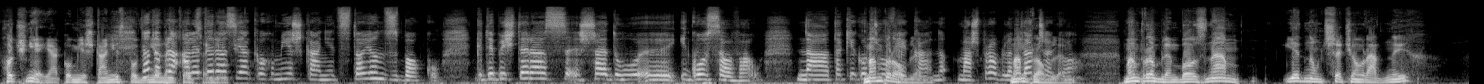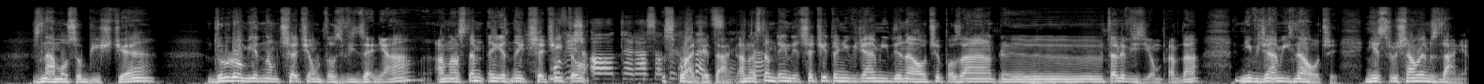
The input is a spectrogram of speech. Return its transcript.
Choć nie, jako mieszkaniec No powinienem dobra, to ale oceniać. teraz jako mieszkaniec, stojąc z boku, gdybyś teraz szedł y, i głosował na takiego Mam człowieka, problem. no masz problem, Mam dlaczego? problem. Mam problem, bo znam jedną trzecią radnych, znam osobiście, drugą jedną trzecią to z widzenia, a następnej jednej trzeciej Mówisz to... o teraz o składzie, obecnych, tak. A następnej trzeciej to nie widziałem nigdy na oczy poza yy, telewizją, prawda? Nie widziałem ich na oczy. Nie słyszałem zdania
